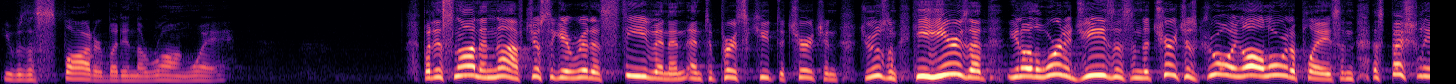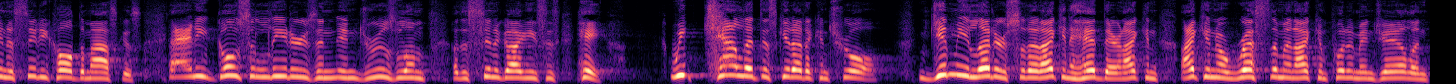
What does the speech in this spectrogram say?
He was a spotter, but in the wrong way. But it's not enough just to get rid of Stephen and, and to persecute the church in Jerusalem. He hears that, you know, the word of Jesus and the church is growing all over the place, and especially in a city called Damascus. And he goes to the leaders in, in Jerusalem of the synagogue and he says, Hey, we can't let this get out of control. Give me letters so that I can head there and I can, I can arrest them and I can put them in jail and,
